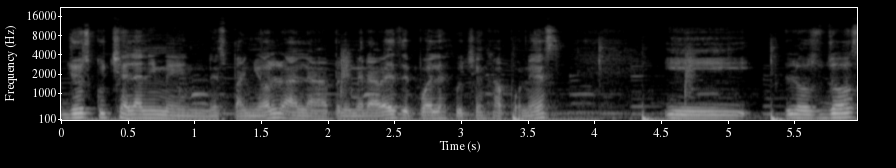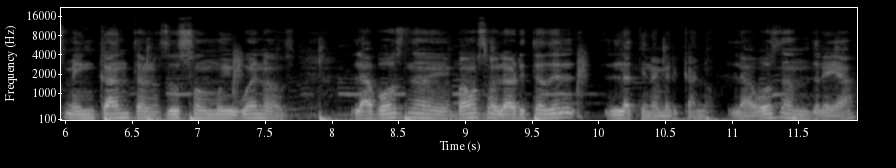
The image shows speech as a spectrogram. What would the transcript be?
yo escuché el anime en español a la primera vez, después lo escuché en japonés. Y los dos me encantan, los dos son muy buenos. La voz, de, vamos a hablar ahorita del latinoamericano. La voz de Andrea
